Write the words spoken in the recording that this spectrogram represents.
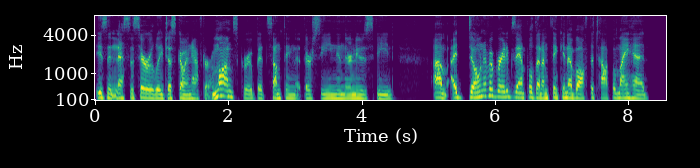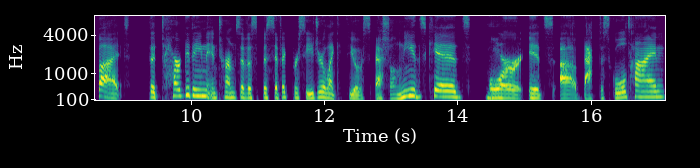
isn't necessarily just going after a mom's group. It's something that they're seeing in their news feed. Um, I don't have a great example that I'm thinking of off the top of my head, but the targeting in terms of a specific procedure, like if you have special needs kids, Mm-hmm. or it's uh, back to school time.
